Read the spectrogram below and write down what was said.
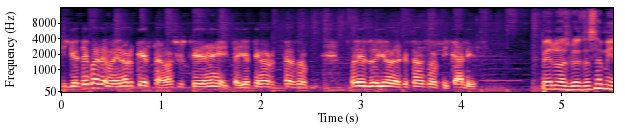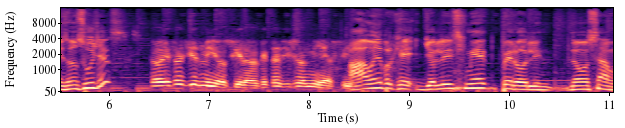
Si yo tengo también orquesta, no si usted necesita, yo tengo orquestas, soy el dueño de orquestas tropicales. ¿Pero las orquestas también son suyas? No, esas sí es mío, sí, las orquestas sí son mías, sí. Ah, bueno, porque yo le dije, pero no, Sam,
